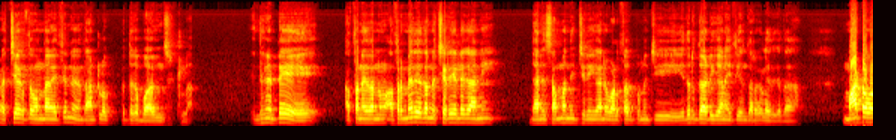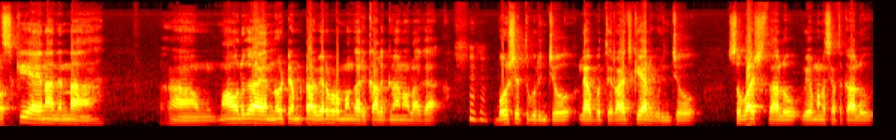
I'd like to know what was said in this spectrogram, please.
ప్రత్యేకత ఉందని అయితే నేను దాంట్లో పెద్దగా భావించట్లా. ఎందుకంటే అతను ఏదన్నా అతని మీద ఏదైనా చర్యలు కానీ దానికి సంబంధించినవి కానీ వాళ్ళ తరపు నుంచి ఎదురుదాడి కానీ అయితే ఏం జరగలేదు కదా. మాట వరుసకి ఆయన నిన్న మామూలుగా ఆయన నోటెంట వీరబ్రహ్మం గారి కాలజ్ఞానం లాగా భవిష్యత్తు గురించో లేకపోతే రాజకీయాల గురించో సుభాషితాలు వేమన శతకాలు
